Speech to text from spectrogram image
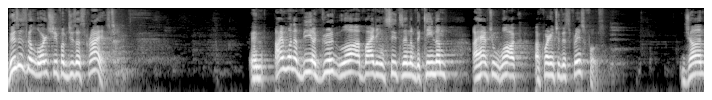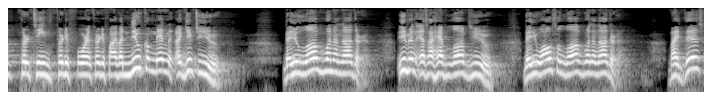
This is the lordship of Jesus Christ. And I want to be a good law abiding citizen of the kingdom. I have to walk according to these principles. John 13, 34 and 35, a new commandment I give to you, that you love one another, even as I have loved you, that you also love one another. By this,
